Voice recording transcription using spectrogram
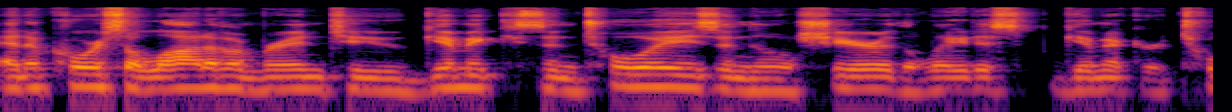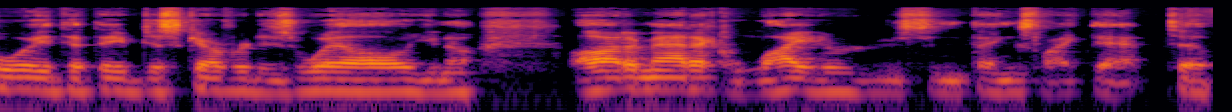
And of course, a lot of them are into gimmicks and toys, and they'll share the latest gimmick or toy that they've discovered as well. You know, automatic lighters and things like that. So,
